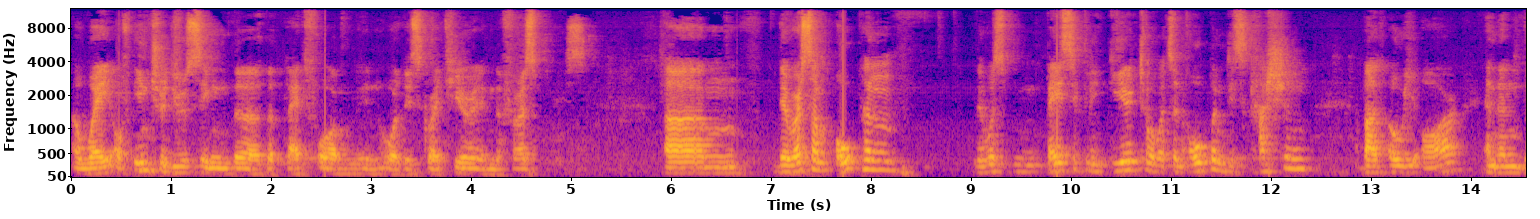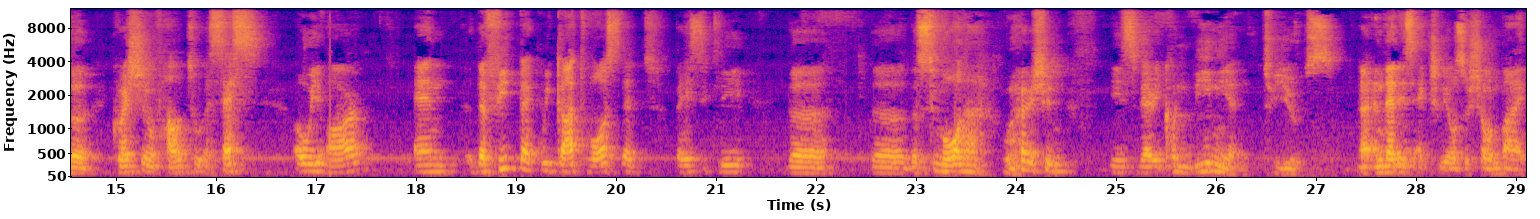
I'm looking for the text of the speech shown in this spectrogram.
a, way of introducing the, the platform in, or this criteria in the first place. Um, there were some open, there was basically geared towards an open discussion about OER and then the question of how to assess OER and the feedback we got was that basically the, the, the smaller version is very convenient to use. Uh, and that is actually also shown by,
